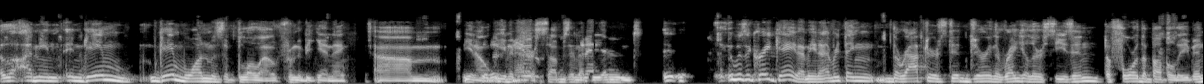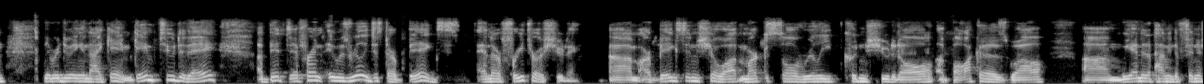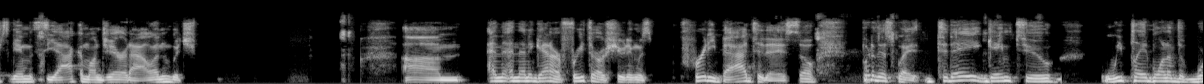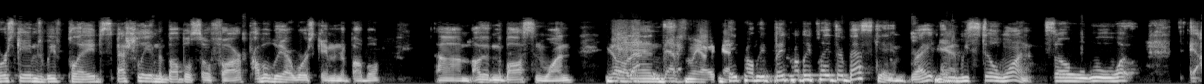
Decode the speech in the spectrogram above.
I mean, in game game one was a blowout from the beginning. Um, you know, even our subs in at the end. It, it was a great game. I mean, everything the Raptors did during the regular season, before the bubble, even they were doing in that game. Game two today, a bit different. It was really just our bigs and our free throw shooting. Um, our bigs didn't show up. Marcus Gasol really couldn't shoot at all. Ibaka as well. Um, we ended up having to finish the game with Siakam on Jarrett Allen, which um, and and then again, our free throw shooting was pretty bad today. So put it this way: today, game two, we played one of the worst games we've played, especially in the bubble so far. Probably our worst game in the bubble. Um, other than the Boston one, no, and that's definitely our they probably they probably played their best game, right? Yeah. And we still won. So what?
